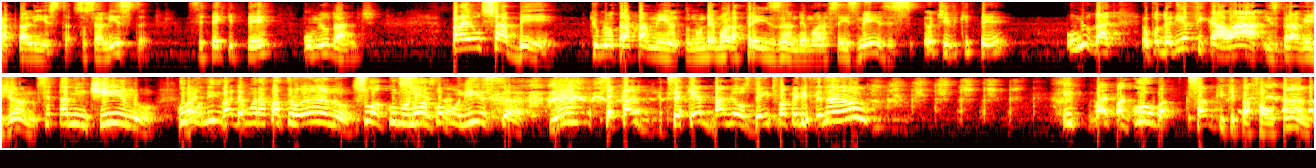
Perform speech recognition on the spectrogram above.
capitalista, socialista, você tem que ter humildade. Para eu saber que o meu tratamento não demora três anos, demora seis meses, eu tive que ter humildade. Eu poderia ficar lá esbravejando, você está mentindo, vai, vai, demorar quatro anos, sua comunista, sua comunista né? Você quer, você quer dar meus dentes para periferia? Não! Vai para Cuba! Sabe o que está faltando?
